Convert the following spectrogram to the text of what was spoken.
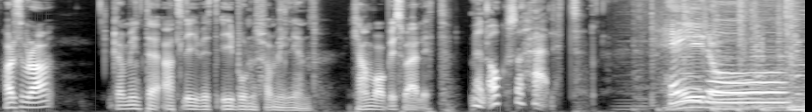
Ha det så bra. Glöm inte att livet i bonusfamiljen kan vara besvärligt. Men också härligt. Hej då!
